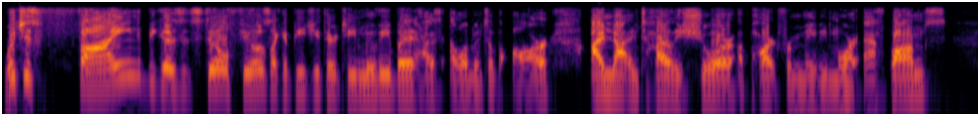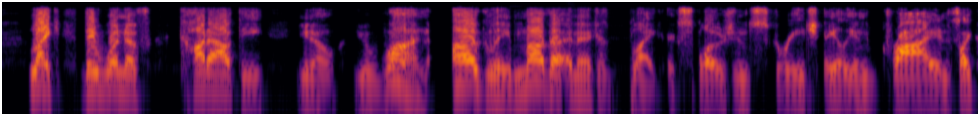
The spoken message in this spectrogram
which is fine because it still feels like a PG-13 movie, but it has elements of R. I'm not entirely sure, apart from maybe more f bombs, like they wouldn't have cut out the you know you one ugly mother, and then it just like explosion, screech, alien cry, and it's like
